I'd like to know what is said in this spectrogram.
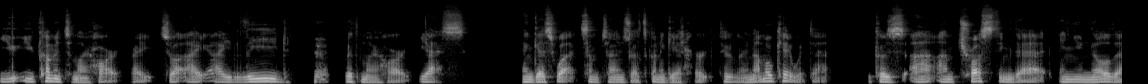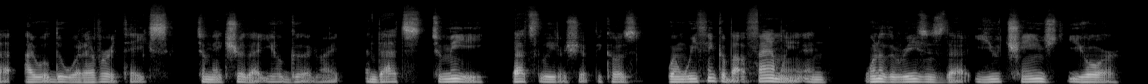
you, you come into my heart, right? So I, I lead yeah. with my heart. Yes. And guess what? Sometimes that's going to get hurt too. And I'm okay with that because I, I'm trusting that. And you know that I will do whatever it takes to make sure that you're good, right? And that's to me That's leadership because when we think about family, and one of the reasons that you changed your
